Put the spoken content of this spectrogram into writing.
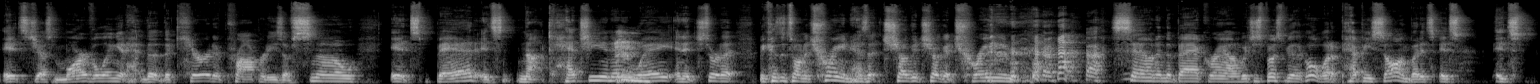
It's just marveling at the the curative properties of snow. It's bad. It's not catchy in any way, and it sort of because it's on a train has that chugga chugga train sound in the background, which is supposed to be like, oh, what a peppy song, but it's it's it's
